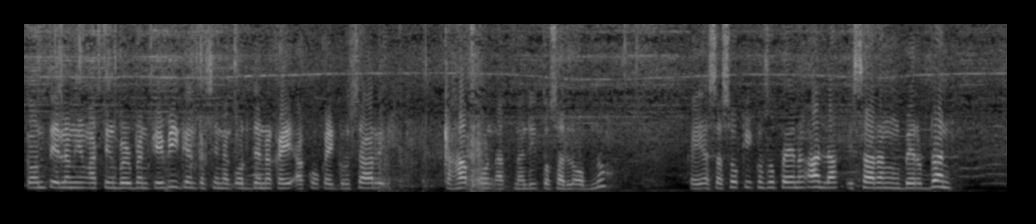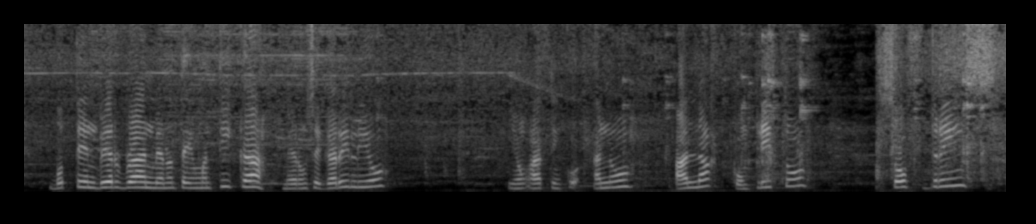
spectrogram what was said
Kaunti lang yung ating bear brand kaibigan kasi nag-order na kay ako kay grocery kahapon at nandito sa loob, no? Kaya sa suki kong supaya ng alak, isa lang bear. Butin, bear meron tayong mantika, merong sigarilyo, yung ating ano, alak, kompleto, soft drinks,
